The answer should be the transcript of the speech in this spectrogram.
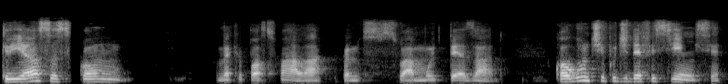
crianças com como é que eu posso falar para não soar muito pesado com algum tipo de deficiência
